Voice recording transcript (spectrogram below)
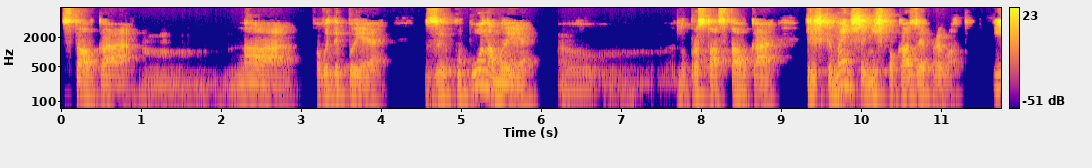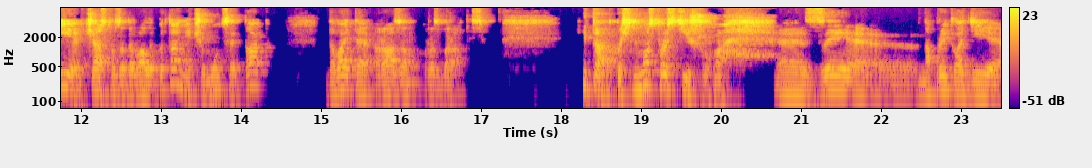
ставка на ОВДП з купонами, е, ну проста ставка трішки менше, ніж показує приват. І часто задавали питання, чому це так. Давайте разом розбиратися. І так, почнемо з простішого. Е, З е, на прикладі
